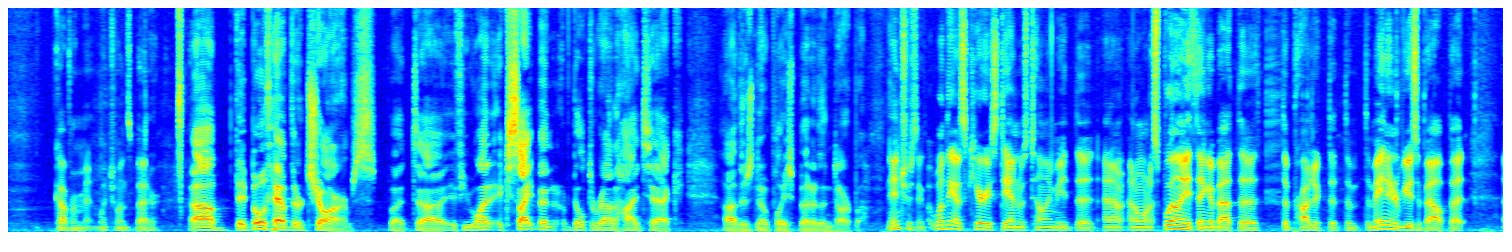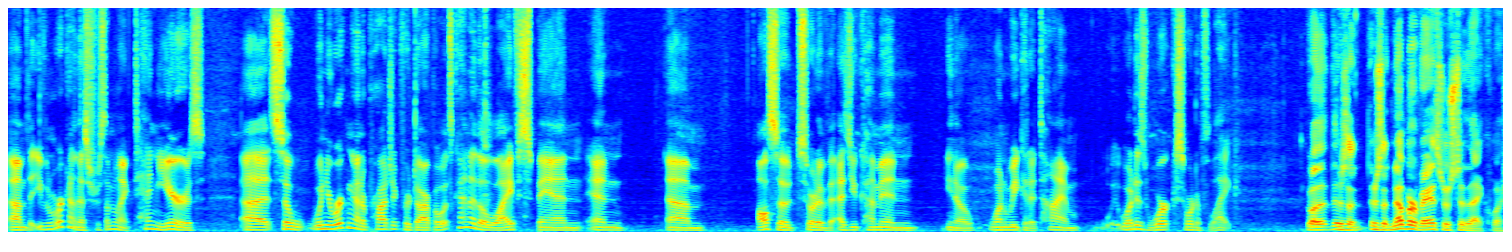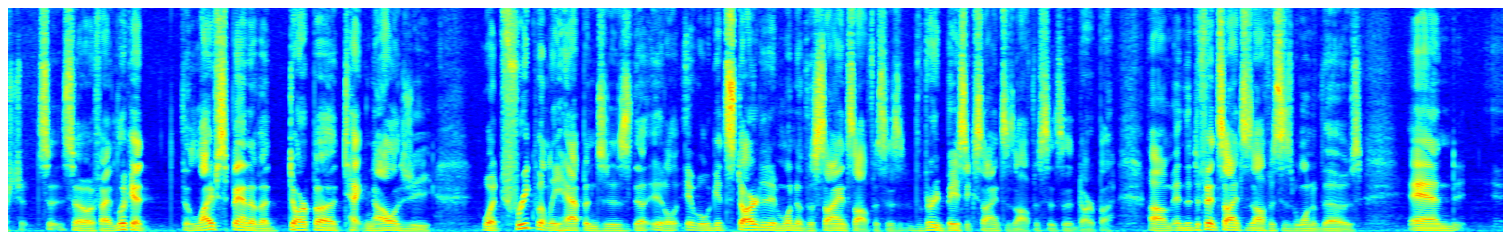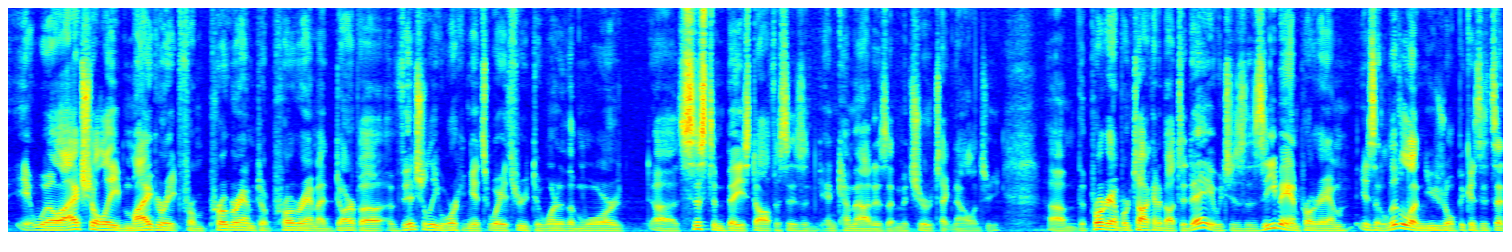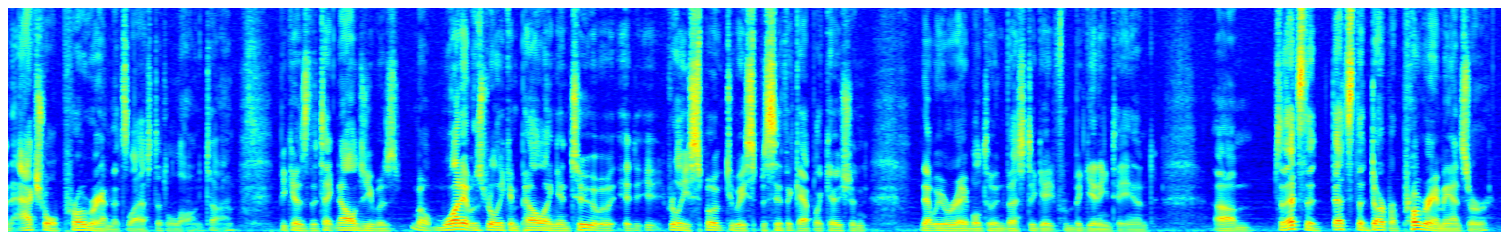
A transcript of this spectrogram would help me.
government? Which one's better? Uh, they both have their charms, but uh, if you want excitement built around high tech, uh, there's no place better than DARPA. Interesting. One thing I was curious, Dan was telling me that I don't, I don't want to spoil anything about the, the project that the, the main interview is about, but um, that you've been working on this for something like 10 years. Uh, so when you're working on a project for DARPA, what's kind of the lifespan and um, also sort of as you come in, you know, one week at a time, what is work sort of like? Well, there's a there's a number of answers to that question. So, so, if I look at the lifespan of a DARPA technology, what frequently happens is that it'll it will get started in one of the science offices, the very basic sciences offices at DARPA, um, and the Defense Sciences Office is one of those, and it will actually migrate from program to program at DARPA, eventually working its way through to one of the more uh, system-based offices and, and, come out as a mature technology. Um, the program we're talking about today, which is the Z-Man program, is a little unusual because it's an actual program that's lasted a long time. Because the technology was, well, one, it was really compelling, and two, it, it really spoke to a specific application that we were able to investigate from beginning to end. Um, so that's the that's the DARPA program answer.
